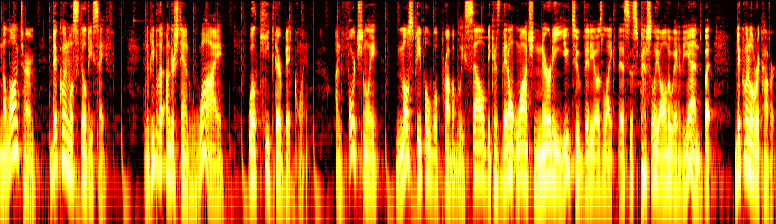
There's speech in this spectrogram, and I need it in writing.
in the long term, Bitcoin will still be safe. And the people that understand why will keep their Bitcoin. Unfortunately, most people will probably sell because they don't watch nerdy YouTube videos like this, especially all the way to the end, but Bitcoin will recover.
